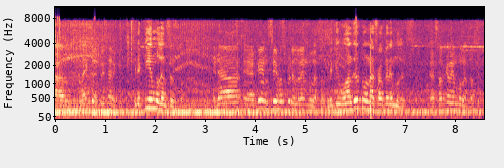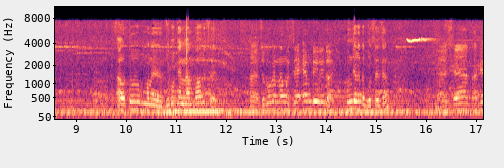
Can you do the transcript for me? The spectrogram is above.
আর অ্যাক্সিডেন্ট হয়েছে আর কি। এটা কি অ্যাম্বুলেন্স এটা টিএমসি হসপিটালের অ্যাম্বুলেন্স এটা কি ওয়ান জিরো টু না সরকারি অ্যাম্বুলেন্স? সরকারি অ্যাম্বুলেন্স আছে। আহত মানে যুবকের নাম পাওয়া গেছে? হ্যাঁ যুবকের নাম হচ্ছে এমডি হৃদয়। কোন জায়গাতে বসেছেন সে তাকে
